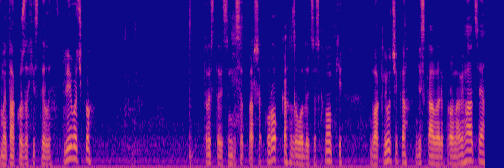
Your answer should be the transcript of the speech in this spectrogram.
ми також захистили в плівочку. 381 коробка, заводиться з кнопки, два ключика, Discovery Pro навігація,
